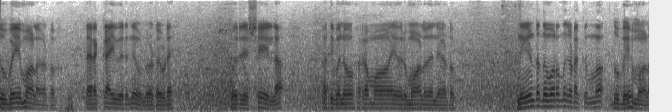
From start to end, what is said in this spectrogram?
ദുബൈ മാള കേട്ടോ. തിരക്കായി വരുന്നേ ഉള്ളൂ കേട്ടോ ഇവിടെ. ഒരു രക്ഷയില്ല. അതിമനോഹരമായ ഒരു മാൾ തന്നെ കേട്ടോ. നീണ്ടു നിവർന്ന് കിടക്കുന്ന ദുബൈ മാൾ.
